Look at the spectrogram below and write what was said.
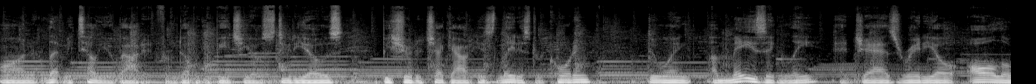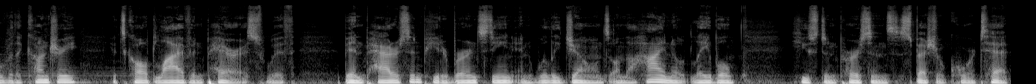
on Let Me Tell You About It from WBGO Studios. Be sure to check out his latest recording, doing amazingly at jazz radio all over the country. It's called Live in Paris with Ben Patterson, Peter Bernstein, and Willie Jones on the High Note label, Houston Persons Special Quartet.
